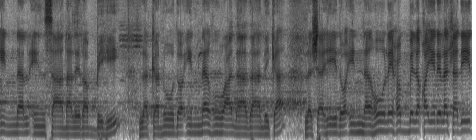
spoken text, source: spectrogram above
ইন্নাল ইনসান আলি রব্বিহি লাকানুদ ইন্নাহু আলা যালিকা লাশাহিদ ওয়া ইন্নাহু লিহুব্বিল খায়রি লাশাদীদ।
